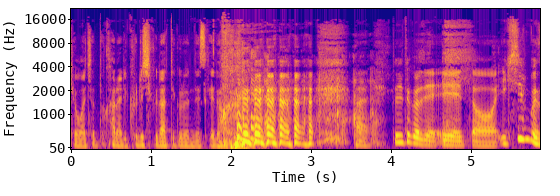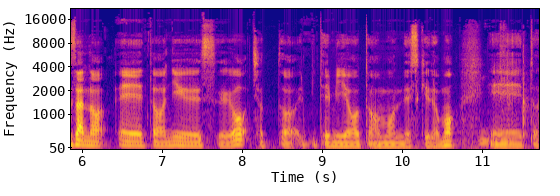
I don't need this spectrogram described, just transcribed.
今日はちょっとかなり苦しくなってくるんですけど、はい。というところで、えっ、と、壱岐新聞さんの、えっ、と、ニュースをちょっと見てみようと思うんですけども、えっ、と、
